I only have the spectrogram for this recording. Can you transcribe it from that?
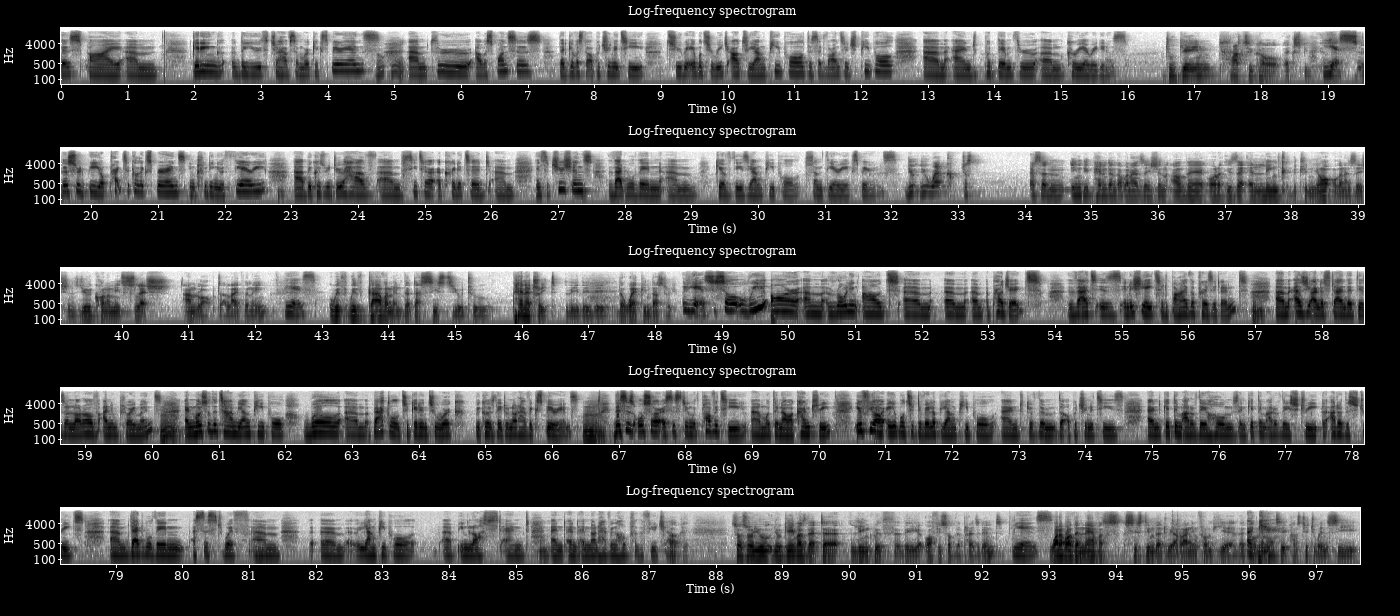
this by um, getting the youth to have some work experience Okay. um, through our sponsors that give us the opportunity to be able to reach out to young people, disadvantaged people, um, and put them through um, career readiness. To gain practical experience. Yes, this would be your practical experience, including your theory, uh, because we do have um, SETA accredited um, institutions that will then um, give these young people some theory experience. Do, do you work just as an independent organization out there, or is there a link between your organizations, U Economy slash Unlocked, I like the name, Yes. with, with government that assists you to penetrate the, the, the, the work industry? Yes, so we are um, rolling out um, um, um, a project that is initiated by the president. Um, as you understand, that there's a lot of unemployment, and most of the time, young people will um, battle to get into work because they do not have experience. This is also assisting with poverty um, within our country. If you are able to develop young people and give them the opportunities and get them out of their homes and get them out of their street, out of the streets, um, that will then assist with um, um, young people. Uh, being lost and, and, and, and not having hope for the future. Okay. So, so you, you gave us that uh, link with the Office of the President. Yes. What about the nervous system that we are running from here, the Okay. community constituency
